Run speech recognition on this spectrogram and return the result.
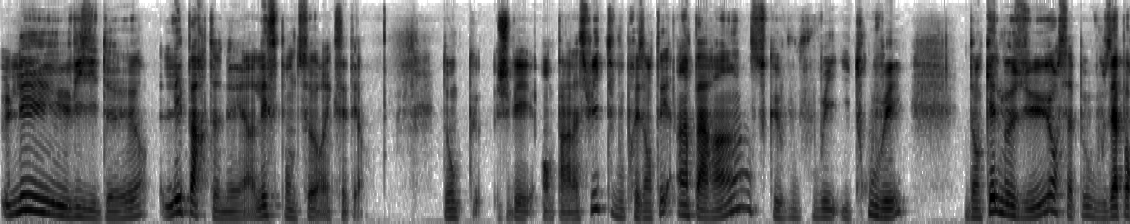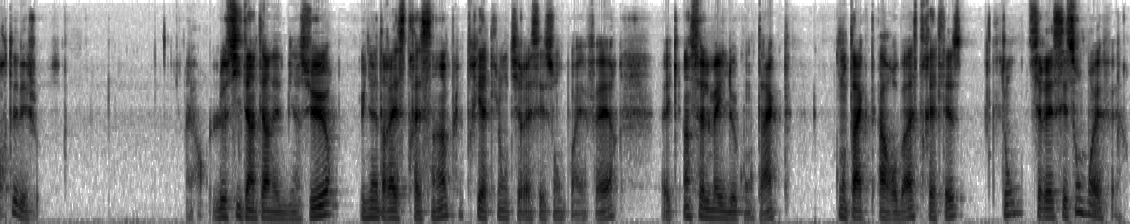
les visiteurs, les partenaires, les sponsors, etc. Donc je vais par la suite vous présenter un par un ce que vous pouvez y trouver, dans quelle mesure ça peut vous apporter des choses. Le site internet bien sûr, une adresse très simple, triathlon-sesson.fr, avec un seul mail de contact, contact.triathlon-sesson.fr.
